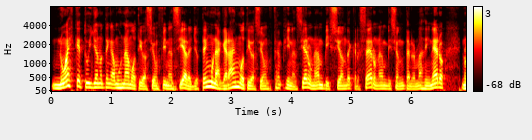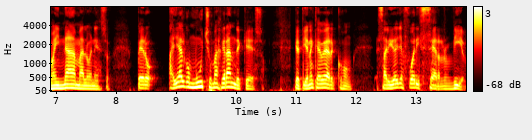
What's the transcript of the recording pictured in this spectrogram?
No es que tú y yo no tengamos una motivación financiera, yo tengo una gran motivación financiera, una ambición de crecer, una ambición de tener más dinero, no hay nada malo en eso. Pero hay algo mucho más grande que eso, que tiene que ver con salir allá afuera y servir.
